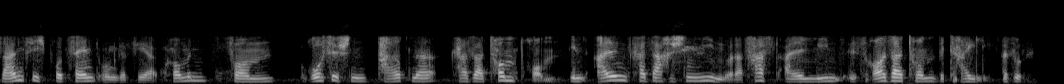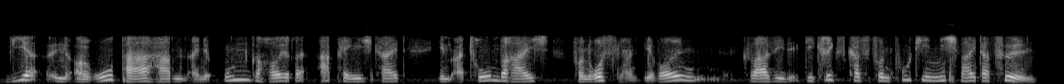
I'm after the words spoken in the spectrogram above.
20 Prozent ungefähr kommen vom russischen Partner Kasatomprom. In allen kasachischen Minen oder fast allen Minen ist Rosatom beteiligt. Also wir in Europa haben eine ungeheure Abhängigkeit im Atombereich von Russland. Wir wollen quasi die Kriegskasse von Putin nicht weiter füllen.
